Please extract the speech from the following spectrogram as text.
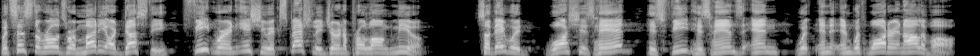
But since the roads were muddy or dusty, feet were an issue, especially during a prolonged meal. So they would wash his head, his feet, his hands, and with, and, and with water and olive oil.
